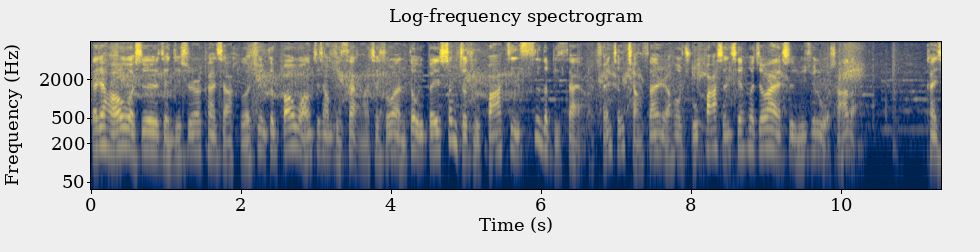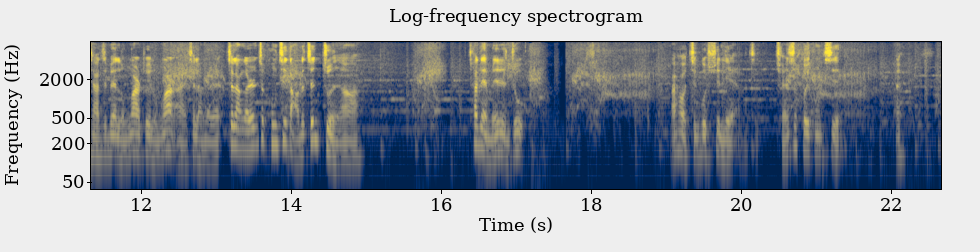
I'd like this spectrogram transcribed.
大家好，我是剪辑师。看一下何俊跟包王这场比赛啊，是昨晚斗鱼杯胜者组八进四的比赛啊，全程抢三，然后除八神仙鹤之外是允许裸杀的。看一下这边龙二对龙二，哎，这两个人，这两个人这空气打的真准啊，差点没忍住，还好经过训练啊，这全是灰空气。哎，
